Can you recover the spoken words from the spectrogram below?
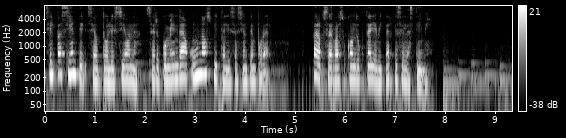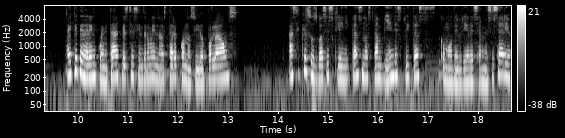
Si el paciente se autolesiona, se recomienda una hospitalización temporal para observar su conducta y evitar que se lastime. Hay que tener en cuenta que este síndrome no está reconocido por la OMS, así que sus bases clínicas no están bien descritas como debería de ser necesario,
